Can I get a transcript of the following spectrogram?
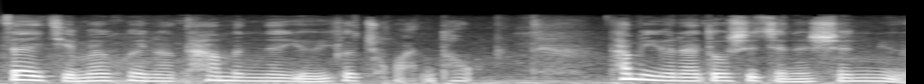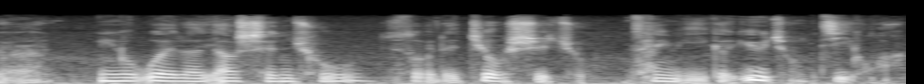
在姐妹会呢，他们呢有一个传统，他们原来都是只能生女儿，因为为了要生出所谓的救世主，参与一个育种计划。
